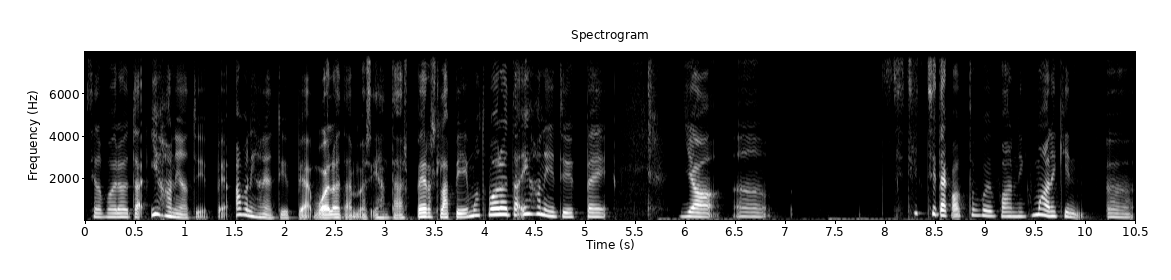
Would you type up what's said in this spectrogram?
siellä voi löytää ihania tyyppejä, aivan ihania tyyppejä. Voi löytää myös ihan täys pers läpi, mutta voi löytää ihania tyyppejä. Ja äh, sit, sitä kautta voi vaan, niin kuin mä ainakin äh,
